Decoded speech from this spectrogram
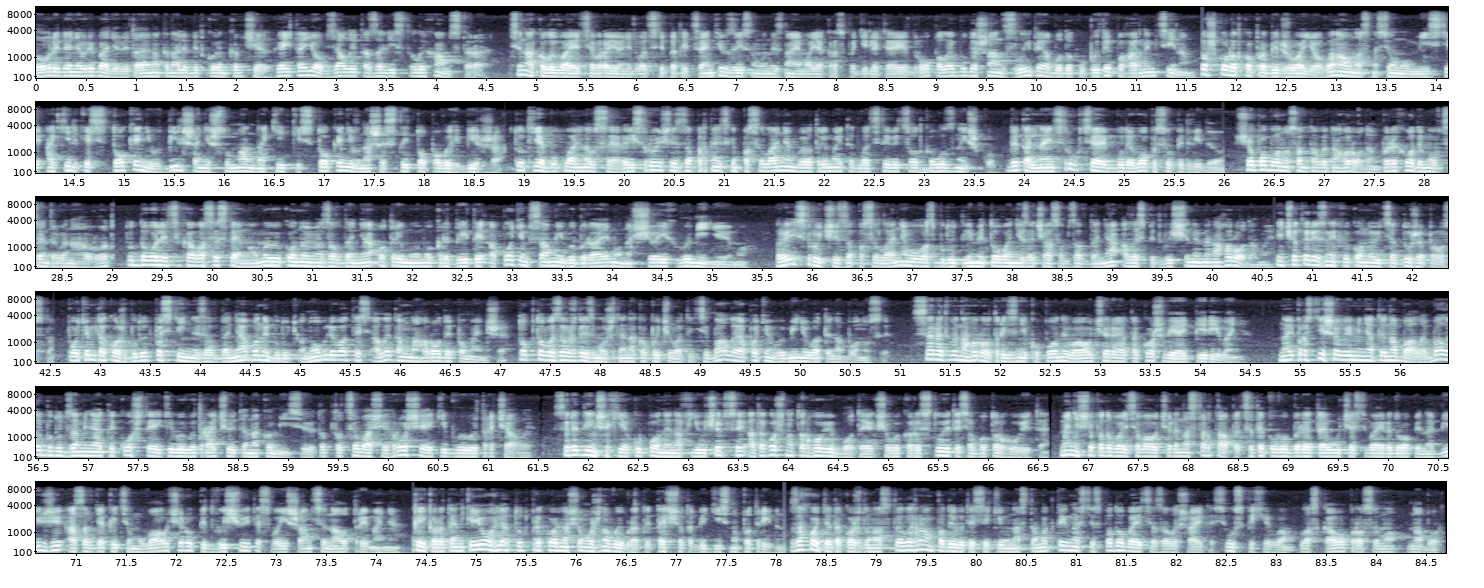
Добрий день, everybody. Вітаю на каналі Біткоін Ковчег. Гей взяли та залістили хамстера. Ціна коливається в районі 25 центів. Звісно, ми не знаємо, як розподілять airdrop, але буде шанс злити або докупити по гарним цінам. Тож коротко про біржу IO. Вона у нас на сьомому місці, а кількість токенів більша, ніж сумарна кількість токенів на шести топових біржах. Тут є буквально все. Реєструючись за партнерським посиланням, ви отримаєте 20% знижку. Детальна інструкція буде в опису під відео. Що по бонусам та винагородам? Переходимо в центр винагород. Тут доволі цікава система. Ми виконуємо завдання, отримуємо кредити, а потім самі вибираємо на що їх вимінюємо. Реєструючись за посиланням, у вас будуть лімітовані за часом завдання, але з підвищеними нагородами. І чотири з них виконуються дуже просто. Потім також будуть постійні завдання, вони будуть оновлюватись, але там нагороди поменше. Тобто ви завжди зможете накопичувати ці бали, а потім вимінювати на бонуси. Серед винагород різні купони, ваучери, а також VIP рівень. Найпростіше виміняти на бали. Бали будуть заміняти кошти, які ви витрачуєте на комісію, тобто це ваші гроші, які б ви витрачали. Серед інших є купони на ф'ючерси, а також на торгові боти, якщо ви користуєтесь або торгуєте. Мені ще подобаються ваучери на стартапи. Це типу ви берете участь в airdropі на біржі, а завдяки цьому ваучеру підвищуєте свої шанси на отримання. Такий коротенький огляд. Тут прикольно, що можна вибрати те, що тобі дійсно потрібно. Заходьте також до нас в Телеграм, подивитесь, які у нас там активності. Сподобається, залишайтесь. Успіхів вам! Ласкаво просимо на борт.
